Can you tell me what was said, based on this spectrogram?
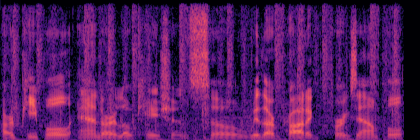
our people, and our So, with our product, for example,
